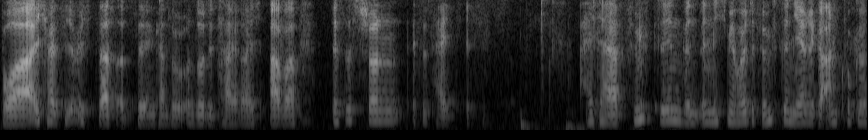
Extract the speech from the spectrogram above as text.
Boah, ich weiß nicht, ob ich das erzählen kann, so, so detailreich. Aber es ist schon. Es ist halt. Es ist. Alter, 15, wenn, wenn ich mir heute 15-Jährige angucke,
